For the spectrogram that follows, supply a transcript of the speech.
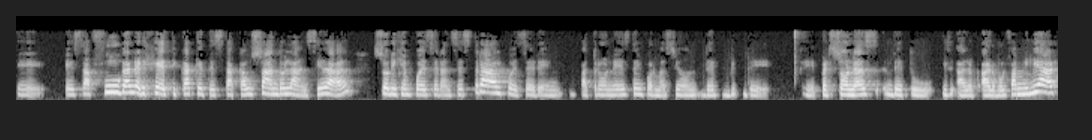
eh, esa fuga energética que te está causando la ansiedad. Su origen puede ser ancestral, puede ser en patrones de información de eh, personas de tu árbol familiar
